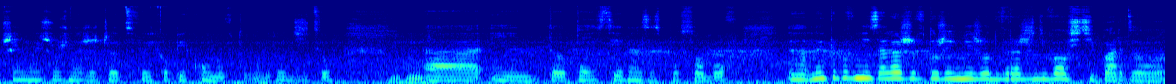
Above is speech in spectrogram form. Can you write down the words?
przyjmujesz różne rzeczy od swoich opiekunów, tu rodziców. Mhm. E, I to, to jest jeden ze sposobów. E, No i to pewnie zależy w dużej mierze od wrażliwości bardzo e,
